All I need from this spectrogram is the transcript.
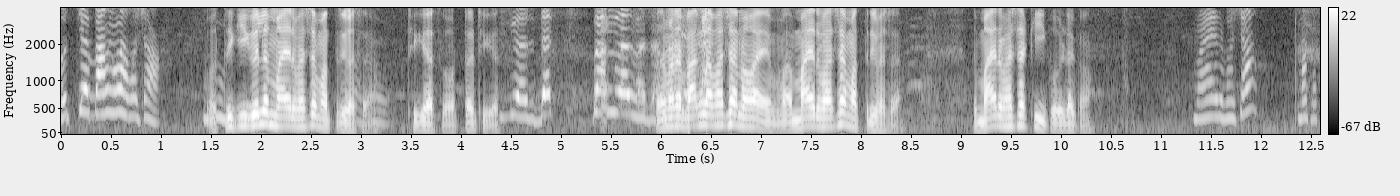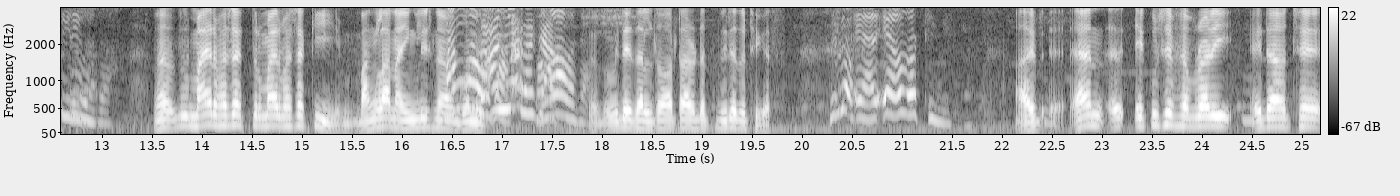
হচ্ছে বাংলা ভাষা। তুই কি কইলে? মায়ের ভাষা মাতৃভাষা। ঠিক আছে ওটা ঠিক আছে। ঠিক আছে দেখ বাংলা ভাষা। তার মানে বাংলা ভাষা নয় মায়ের ভাষা মাতৃভাষা। মায়ের ভাষা কি ওইটা কও? মায়ের ভাষা মাতৃভাষা। মায়ের ভাষা তোর মায়ের ভাষা কি? বাংলা না ইংলিশ না ভাষা। ওইটাই তাহলে তো ওটা ওটা দুইটা তো ঠিক আছে। এ ঠিক। আর এন একুশে ফেব্রুয়ারি এটা হচ্ছে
